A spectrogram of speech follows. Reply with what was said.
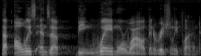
that always ends up being way more wild than originally planned.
